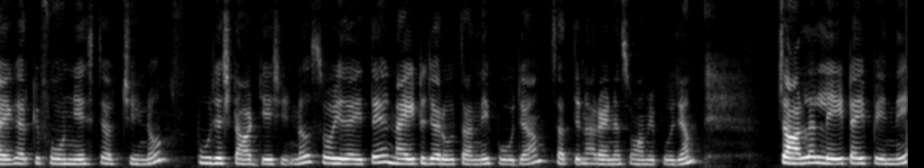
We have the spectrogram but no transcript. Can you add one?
అయ్యగారికి ఫోన్ చేస్తే వచ్చిండు. పూజ స్టార్ట్ చేసిండు. సో ఇదైతే నైట్ జరుగుతుంది పూజ. సత్యనారాయణ స్వామి పూజ. చాలా లేట్ అయిపోయింది.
